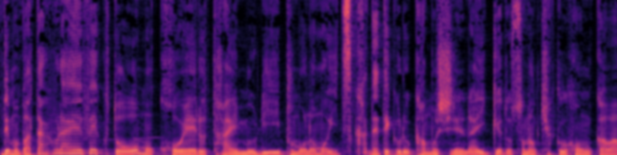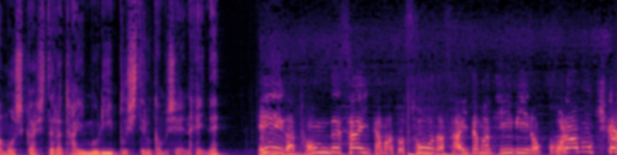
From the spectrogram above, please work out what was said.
でもバタフライエフェクトをも超えるタイムリープものもいつか出てくるかもしれないけど、その脚本家はもしかしたらタイムリープしてるかもしれないね。映画飛んで埼玉とソーダ埼玉 TV のコラボ企画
